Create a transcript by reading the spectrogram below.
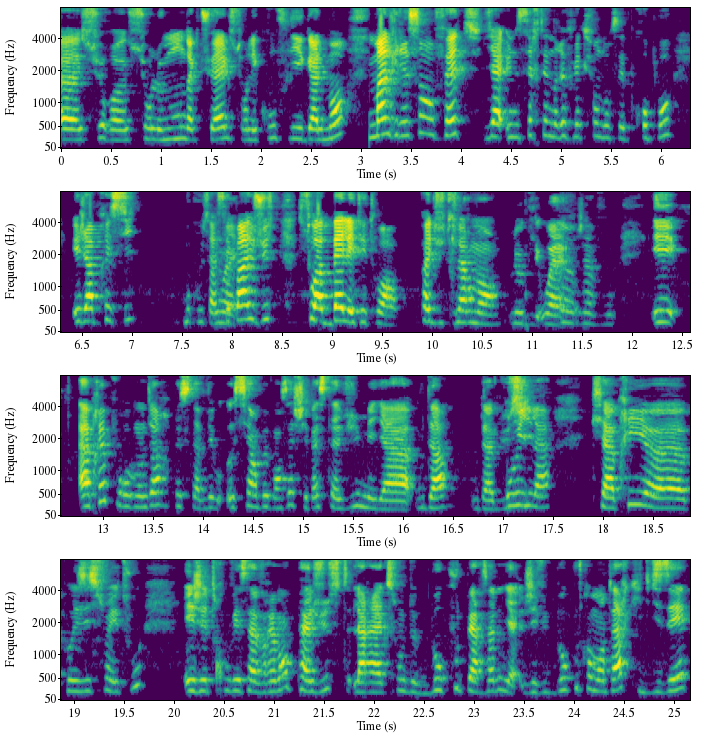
euh, sur, sur le monde actuel, sur les conflits également. Malgré ça, en fait, il y a une certaine réflexion dans ses propos, et j'apprécie beaucoup ça. C'est pas juste « sois belle et tais-toi ». Pas du tout. Clairement, le, ouais, j'avoue. Et après, pour rebondir, parce que ça me fait aussi un peu penser, je sais pas si t'as vu, mais il y a Ouda, Ouda Beauty, là, qui a pris euh, position et tout. Et j'ai trouvé ça vraiment pas juste, la réaction de beaucoup de personnes. J'ai vu beaucoup de commentaires qui disaient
